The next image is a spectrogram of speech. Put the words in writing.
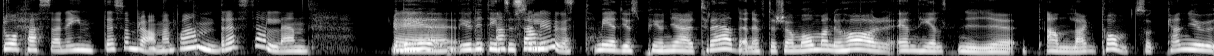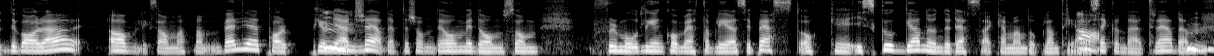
Då passar det inte så bra, men på andra ställen men det, är, det är ju lite intressant Absolut. med just pionjärträden eftersom om man nu har en helt ny eh, anlagd tomt så kan ju det vara av liksom att man väljer ett par pionjärträd mm. eftersom de är de som förmodligen kommer etablera sig bäst och eh, i skuggan under dessa kan man då plantera ja. sekundärträden mm.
